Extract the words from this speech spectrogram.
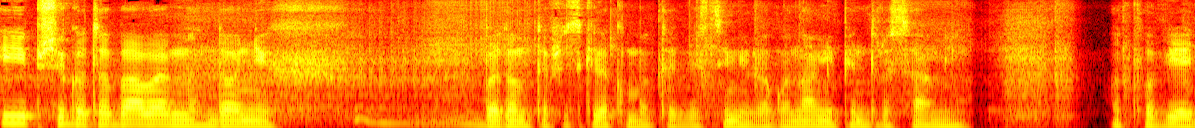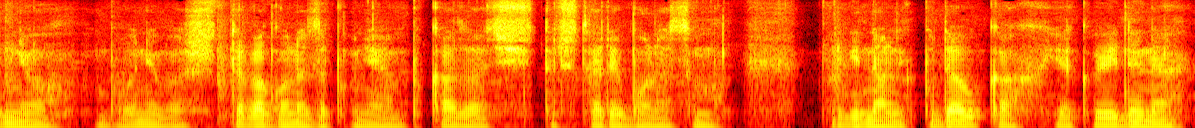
i przygotowałem do nich będą te wszystkie lokomotywy z tymi wagonami, piętrosami odpowiednio, ponieważ te wagony zapomniałem pokazać, te cztery, bo one są w oryginalnych pudełkach jako jedyne.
